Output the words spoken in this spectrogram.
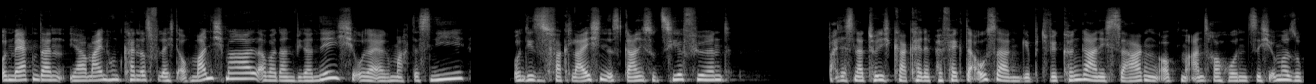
und merken dann, ja, mein Hund kann das vielleicht auch manchmal, aber dann wieder nicht oder er macht es nie. Und dieses Vergleichen ist gar nicht so zielführend, weil es natürlich gar keine perfekte Aussagen gibt. Wir können gar nicht sagen, ob ein anderer Hund sich immer so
